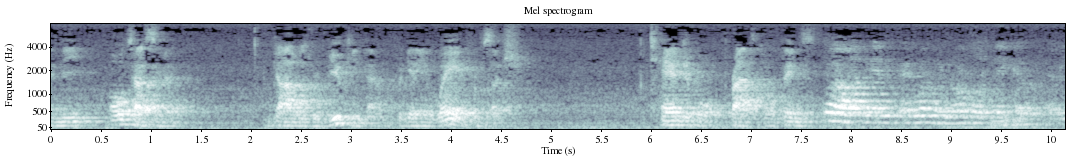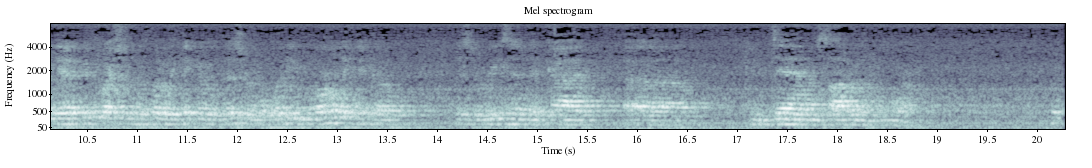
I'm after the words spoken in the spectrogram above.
in the Old Testament, God was rebuking them for getting away from such tangible, practical things. Well, and, and what do we normally think of, I mean, you had a good question of what do we think of with Israel, what do you normally think of is the reason that God, uh, condemned Sodom and Gomorrah? What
